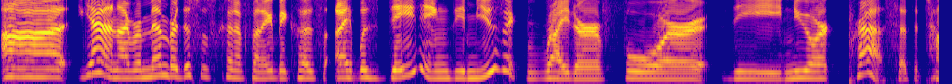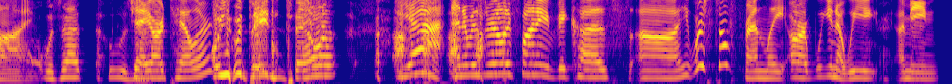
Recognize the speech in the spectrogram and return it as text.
Uh, yeah, and I remember this was kind of funny because I was dating the music writer for the New York Press at the time, was that who was? J.R. Taylor. Oh, you were dating Taylor? yeah, and it was really funny because uh, we're still friendly, or you know, we. I mean,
